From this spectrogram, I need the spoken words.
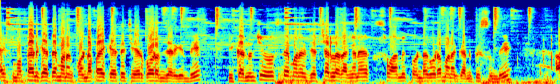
గాయస్ మొత్తానికి అయితే మనం కొండపైకి అయితే చేరుకోవడం జరిగింది. ఇక్కడ నుంచి చూస్తే మనకు జడ్చర్ల రంగనాథ స్వామి కొండ కూడా మనకు కనిపిస్తుంది. ఆ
